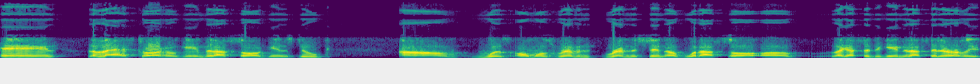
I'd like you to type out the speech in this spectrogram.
and the last Tar Heel game that I saw against Duke um, was almost remin- reminiscent of what I saw of, like I said, the game that I said earlier,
